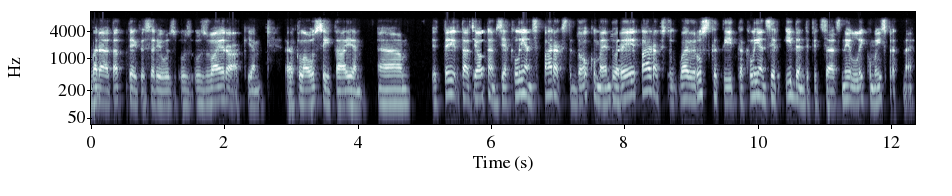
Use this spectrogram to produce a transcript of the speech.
varētu attiekties arī uz, uz, uz vairākiem uh, klausītājiem. Um, Te ir tāds jautājums, ja klients paraksta dokumentu ar e-parakstu, vai var uzskatīt, ka klients ir identificēts NIL likuma izpratnē?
